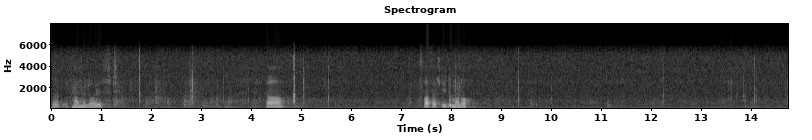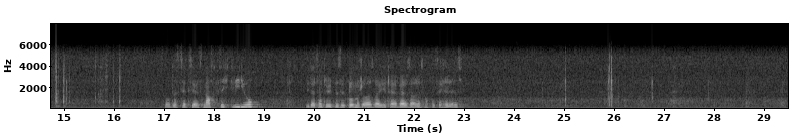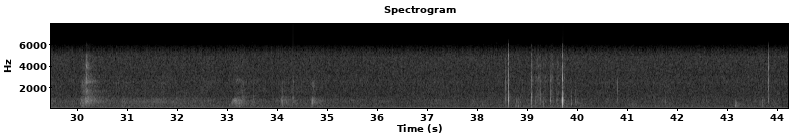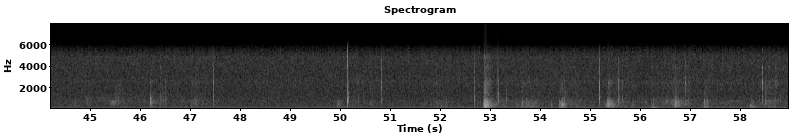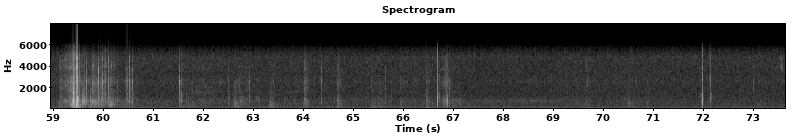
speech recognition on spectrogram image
Die Aufnahme läuft. Ja. Das Wasser steht immer noch. So, das ist jetzt hier das Nachtsichtvideo. Sieht jetzt natürlich ein bisschen komisch aus, weil hier teilweise alles noch ein bisschen hell ist.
